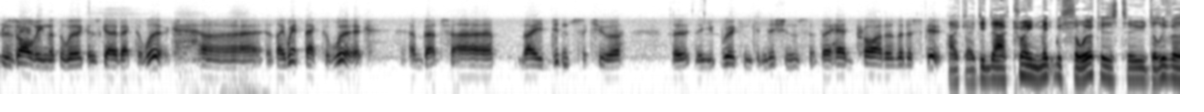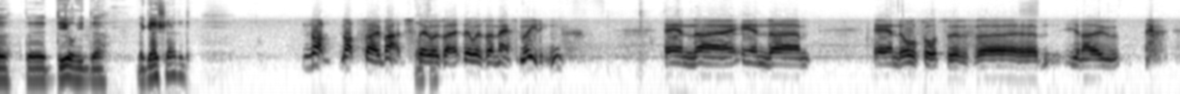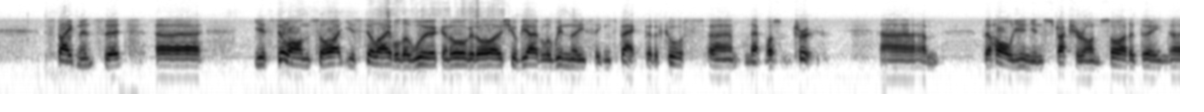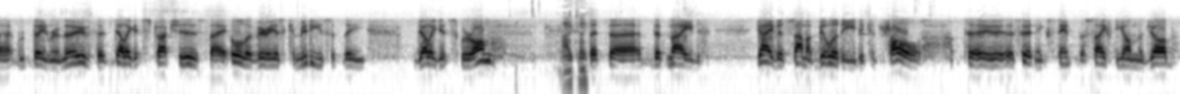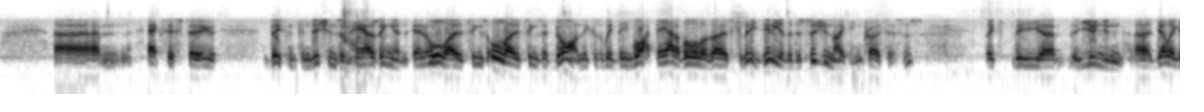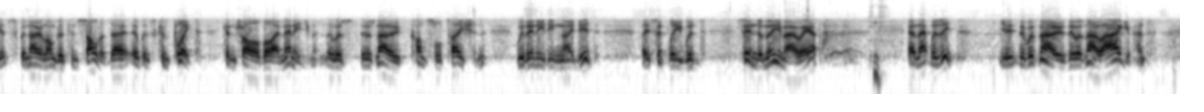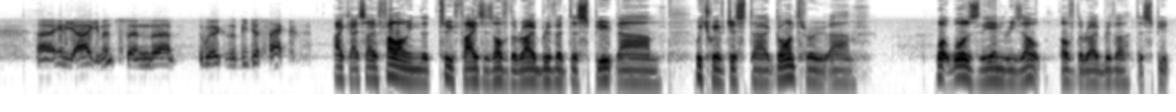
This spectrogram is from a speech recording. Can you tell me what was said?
resolving that the workers go back to work. Uh, they went back to work, uh, but uh, they didn't secure the, the working conditions that they had prior to the dispute. Okay. Did uh, Crean meet with the workers to deliver the deal he'd uh, negotiated? Not not so much. Okay. There was a there was a mass meeting, and uh, and um, and all sorts of uh, you know statements that uh, you're still on site, you're still able to work and organise, you'll be able to win these things back. But of course, um, that wasn't true. Um, the whole union structure on site had been uh, been removed. The delegate structures, they, all the various committees that the delegates were on, Okay. that uh, that made gave us some ability to control to a certain extent the safety on the job, um, access to decent conditions and housing and, and all those things. All those things had gone because we'd been wiped out of all of those committees, any of the decision-making processes. The, the, uh, the union uh, delegates were no longer consulted. They, it was complete control by management. There was there was no consultation with anything they did. They simply would send a memo out, and that was it. You, there was no there was no argument, uh, any arguments, and uh, the workers would be just sacked. Okay, so following the two phases of the Robe River dispute, um, which we've just uh, gone through, um, what was the end result of the Robe River dispute?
